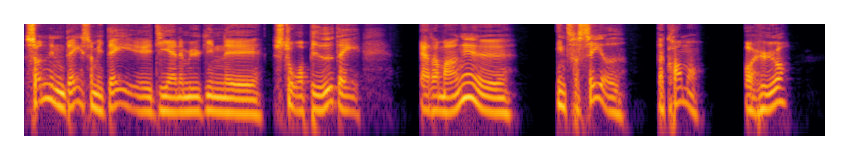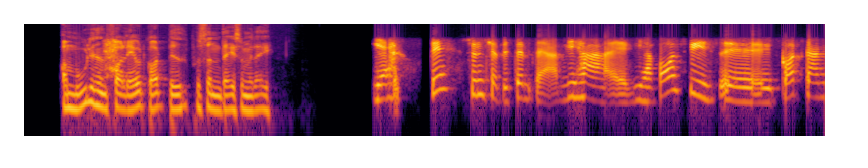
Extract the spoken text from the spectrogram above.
Sådan en dag som i dag, øh, Diana Myg, en øh, stor bededag, er der mange øh, interesserede, der kommer og hører om muligheden for at lave et godt bed på sådan en dag som i dag? Ja, synes jeg bestemt er. Vi har, øh, vi har forholdsvis øh, godt gang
